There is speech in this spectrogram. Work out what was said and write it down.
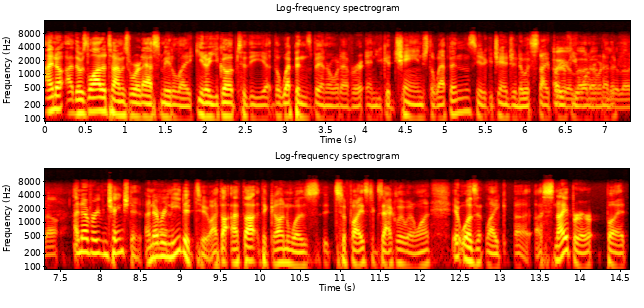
I- know uh, there was a lot of times where it asked me to like, you know, you go up to the uh, the weapons bin or whatever, and you could change the weapons. You, know, you could change into a sniper Oh, if you want or whatever. I never even changed it. I never Yeah. needed to. I thought I thought the gun was it sufficed exactly what I want. It wasn't like a, a sniper, but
